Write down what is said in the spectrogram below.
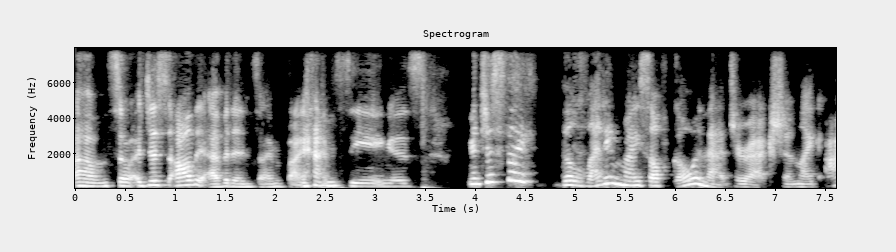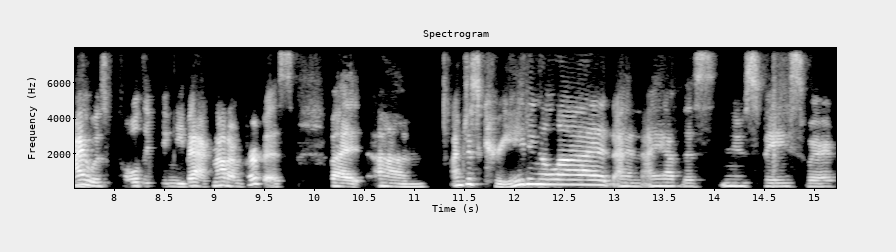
um so I just all the evidence i'm i'm seeing is and just like the letting myself go in that direction. Like i was holding me back not on purpose but um i'm just creating a lot and i have this new space where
